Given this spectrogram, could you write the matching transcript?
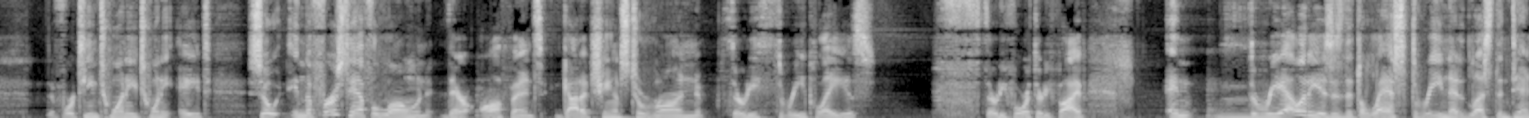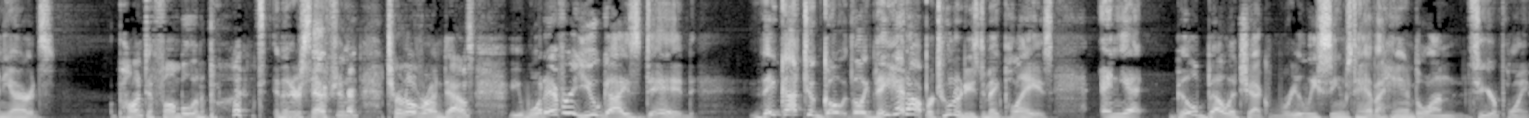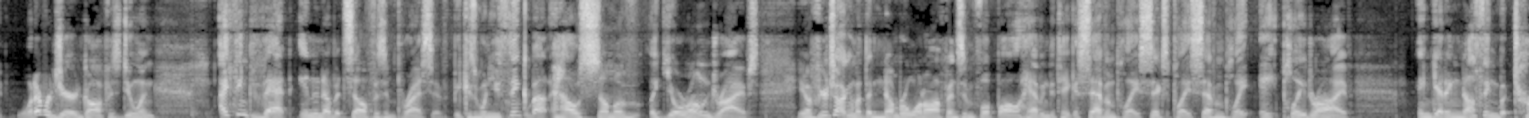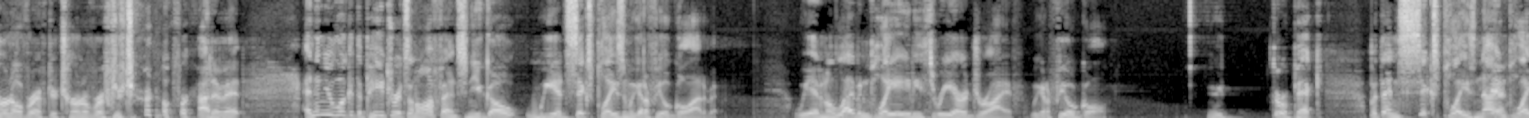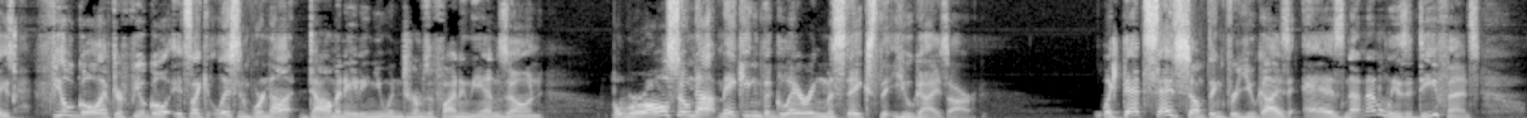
14, 20, 28. So in the first half alone, their offense got a chance to run 33 plays, 34, 35. And the reality is, is that the last three netted less than 10 yards a punt, a fumble, and a punt, an interception, turnover on downs. Whatever you guys did, they got to go, like, they had opportunities to make plays. And yet, Bill Belichick really seems to have a handle on, to your point, whatever Jared Goff is doing. I think that in and of itself is impressive because when you think about how some of like your own drives, you know, if you're talking about the number one offense in football having to take a seven play, six play, seven play, eight play drive, and getting nothing but turnover after turnover after turnover out of it. And then you look at the Patriots on offense and you go, we had six plays and we got a field goal out of it. We had an 11 play, 83 yard drive. We got a field goal. We threw a pick, but then six plays, nine yeah. plays, field goal after field goal. It's like, listen, we're not dominating you in terms of finding the end zone, but we're also not making the glaring mistakes that you guys are. Like that says something for you guys as not, not only as a defense,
